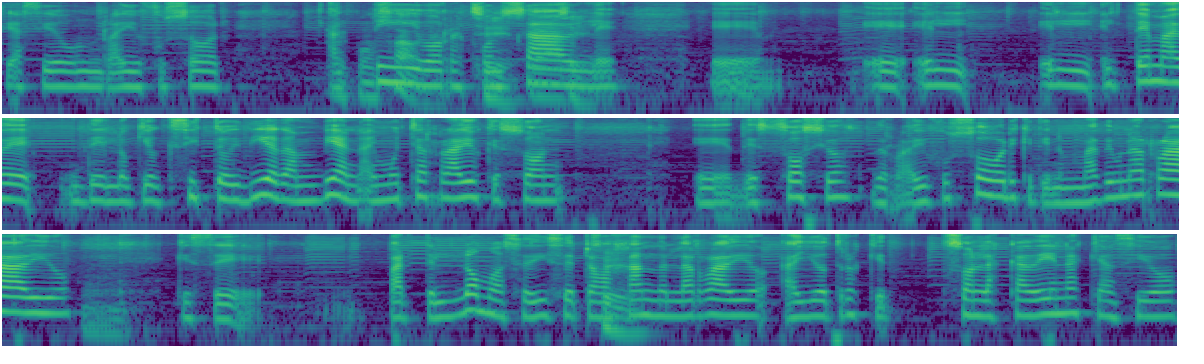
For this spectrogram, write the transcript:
si ha sido un radiodifusor activo, responsable. eh, el, el- el tema de, de lo que existe hoy día también, hay muchas radios que son eh, de socios de radiodifusores, que tienen más de una radio, que se parte el lomo, se dice, trabajando en la radio. Hay otros que son las cadenas que han sido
